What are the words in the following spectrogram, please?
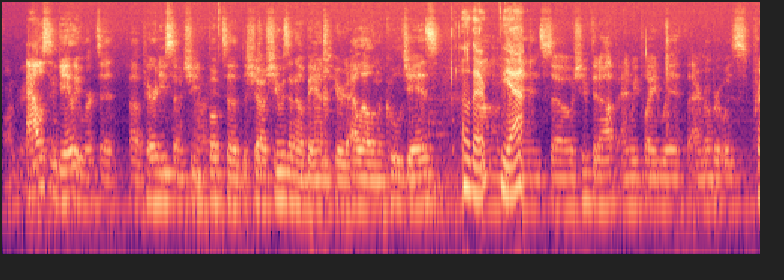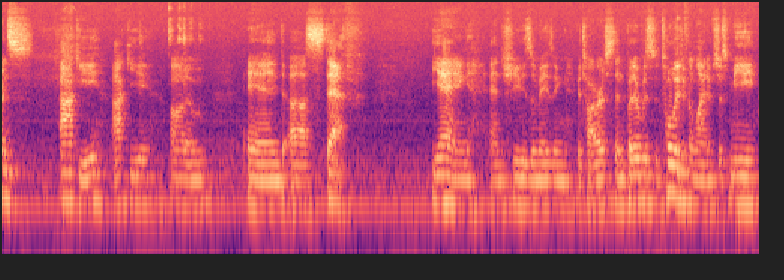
fundraiser. Allison Gailey worked at uh, Paradiso and she Oh, booked uh, the show. She was in a band here, at LL and the Cool Jays. Oh, there. Um, yeah. And so she hooked it up, and we played with. I remember it was Prince Aki, Aki Autumn, and uh, Steph Yang, and she's an amazing guitarist. And but it was a totally different line. It was just me,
